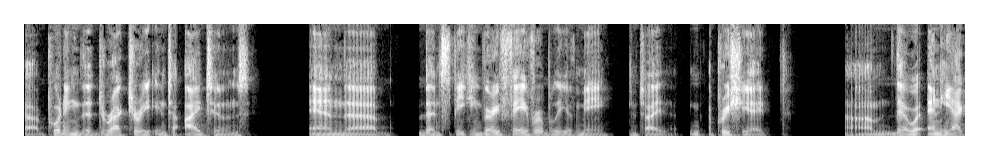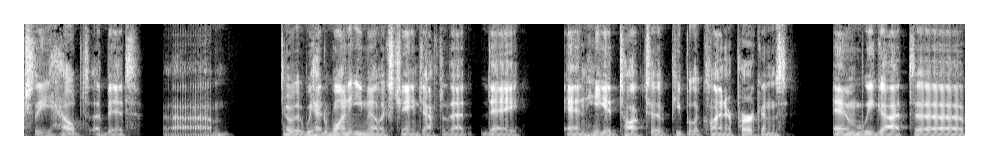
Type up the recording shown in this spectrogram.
uh, putting the directory into iTunes and uh, then speaking very favorably of me, which I appreciate. Um, there were, and he actually helped a bit. Um, we had one email exchange after that day, and he had talked to people at Kleiner Perkins, and we got uh,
